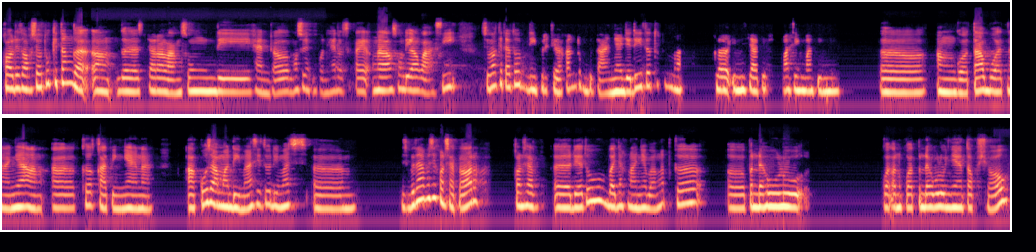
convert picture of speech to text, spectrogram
Kalau di talk show tuh kita nggak nggak secara langsung di handle maksudnya bukan handle kayak nggak langsung diawasi cuma kita tuh dipersilakan untuk bertanya jadi itu tuh ke inisiatif masing-masing eh, anggota buat nanya eh, ke cuttingnya. Nah aku sama Dimas itu Dimas em, sebenarnya apa sih konseptor konsep eh, dia tuh banyak nanya banget ke eh, pendahulu unquote pendahulunya talk show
